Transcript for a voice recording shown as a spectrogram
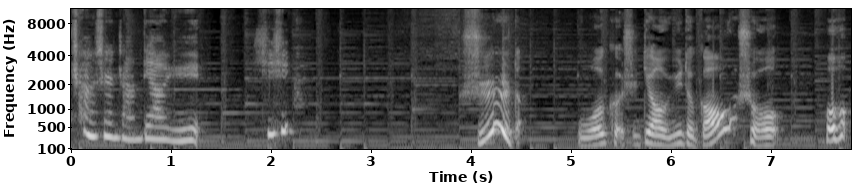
常擅长钓鱼。”嘿嘿。是的，我可是钓鱼的高手。呵呵。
